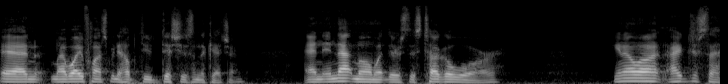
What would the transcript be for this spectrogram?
and my wife wants me to help do dishes in the kitchen. And in that moment, there's this tug of war. You know what? I just, uh,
